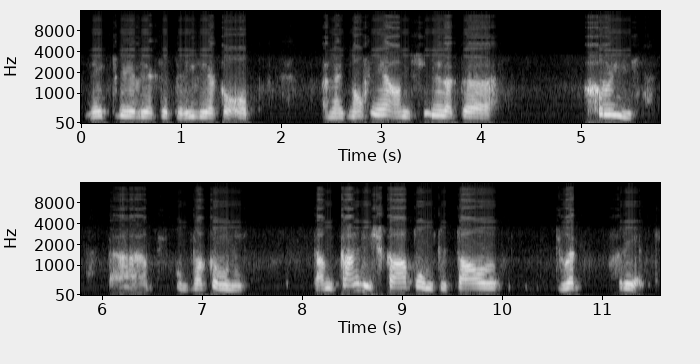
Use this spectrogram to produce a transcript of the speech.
net 2 weke, 3 weke op en hy het nog nie aansienlike groei uh ontwikkel nie. Dan kan die skaap hom totaal doodvreet.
